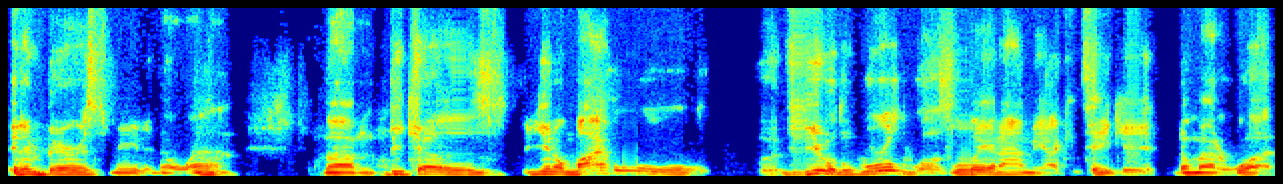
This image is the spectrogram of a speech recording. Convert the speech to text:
it embarrassed me to no end. Um, because you know my whole view of the world was lay it on me i can take it no matter what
